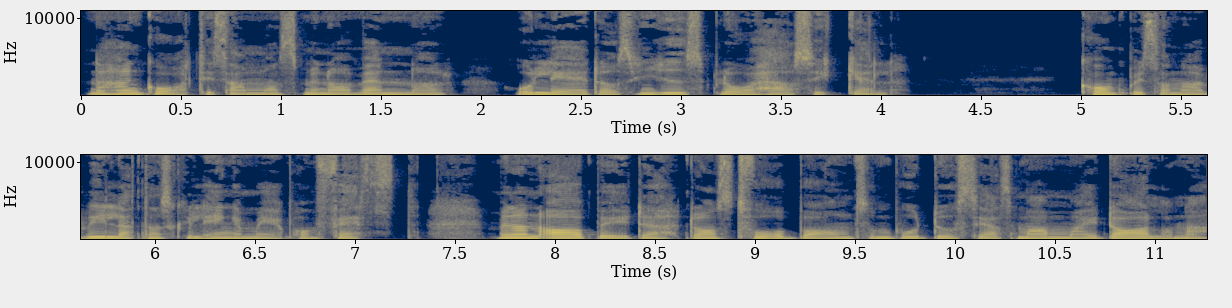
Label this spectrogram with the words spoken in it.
när han går tillsammans med några vänner och leder sin ljusblå herrcykel. Kompisarna ville att han skulle hänga med på en fest, men han avböjde då hans två barn som bodde hos deras mamma i Dalarna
